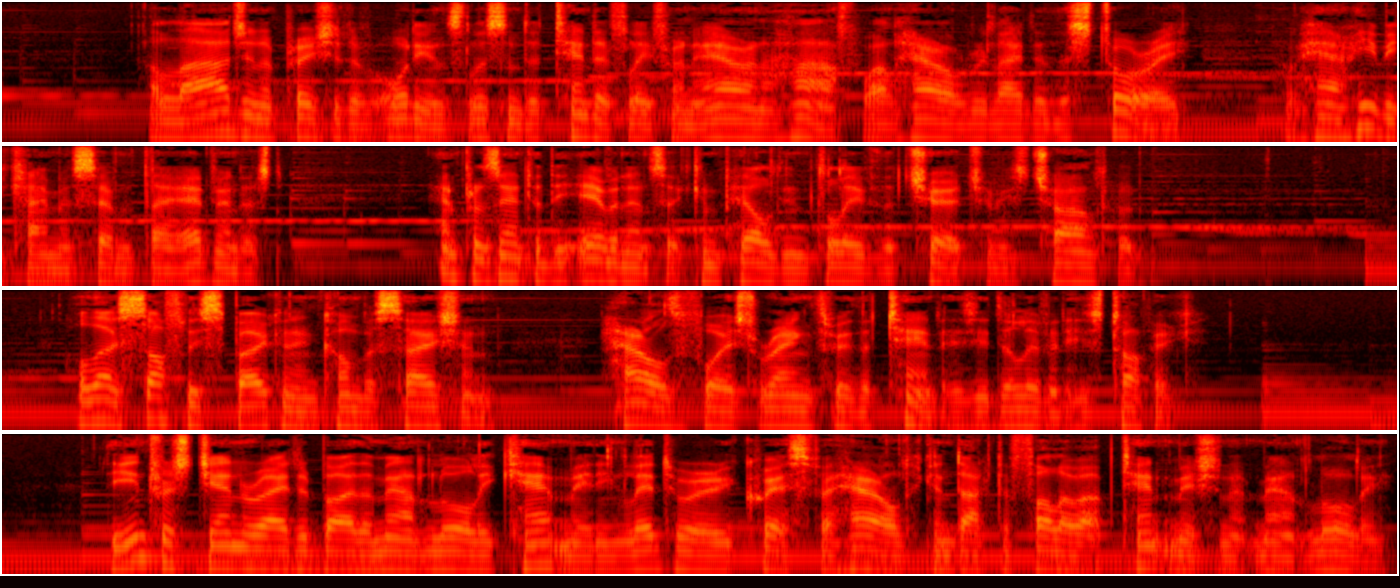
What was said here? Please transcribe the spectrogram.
A large and appreciative audience listened attentively for an hour and a half while Harold related the story of how he became a Seventh day Adventist and presented the evidence that compelled him to leave the church of his childhood. Although softly spoken in conversation, Harold's voice rang through the tent as he delivered his topic. The interest generated by the Mount Lawley camp meeting led to a request for Harold to conduct a follow up tent mission at Mount Lawley.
